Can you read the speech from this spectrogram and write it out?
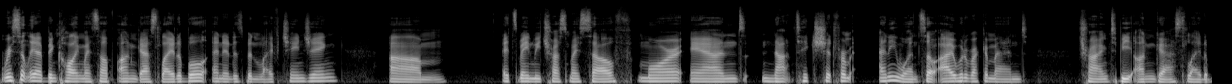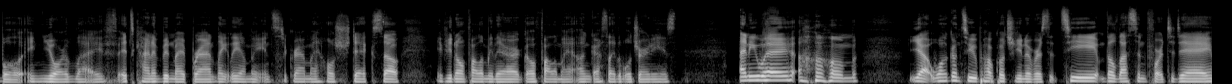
Recently, I've been calling myself ungaslightable, and it has been life changing. Um, it's made me trust myself more and not take shit from anyone. So I would recommend trying to be ungaslightable in your life. It's kind of been my brand lately on my Instagram, my whole shtick. So if you don't follow me there, go follow my ungaslightable journeys. Anyway, um, yeah, welcome to Pop Culture University. The lesson for today.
